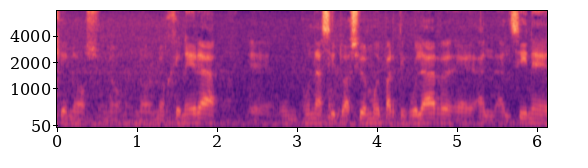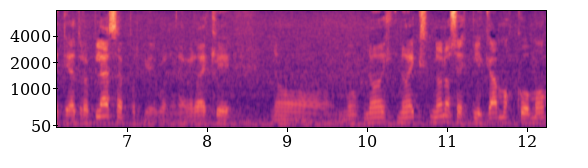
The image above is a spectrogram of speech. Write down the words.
que nos, nos genera eh, una situación muy particular eh, al, cine Teatro Plaza, porque bueno, la verdad es que no, no, no, no nos explicamos cómo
